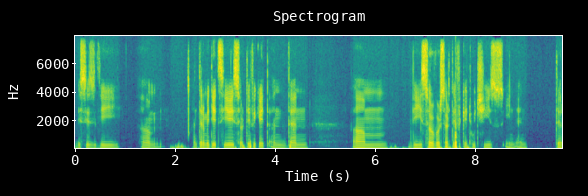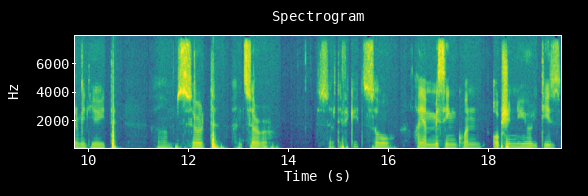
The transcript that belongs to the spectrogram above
this is the um, intermediate CA certificate and then um, the server certificate which is in intermediate um, cert and server certificate. So I am missing one option here. It is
